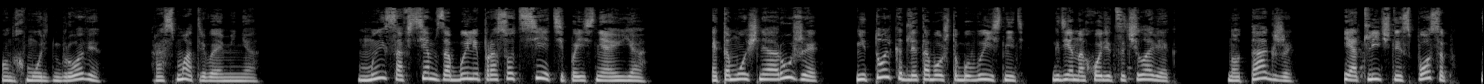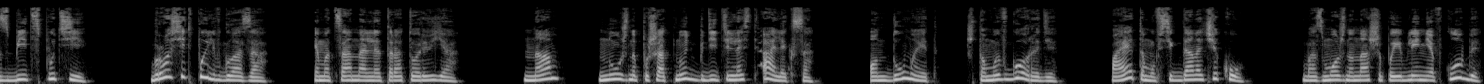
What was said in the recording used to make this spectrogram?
Он хмурит брови, рассматривая меня. «Мы совсем забыли про соцсети», — поясняю я. «Это мощное оружие не только для того, чтобы выяснить, где находится человек, но также и отличный способ сбить с пути, бросить пыль в глаза», — эмоционально тараторю я. «Нам Нужно пошатнуть бдительность Алекса. Он думает, что мы в городе, поэтому всегда на чеку. Возможно, наше появление в клубе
